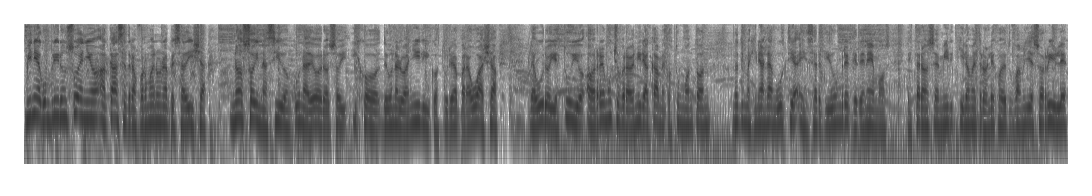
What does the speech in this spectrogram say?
Vine a cumplir un sueño. Acá se transformó en una pesadilla. No soy nacido en cuna de oro. Soy hijo de un albañil y costurera paraguaya. Laburo y estudio. Ahorré mucho para venir acá. Me costó un montón. No te imaginas la angustia e incertidumbre que tenemos. Estar a 11.000 kilómetros lejos de tu familia es horrible.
